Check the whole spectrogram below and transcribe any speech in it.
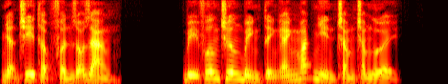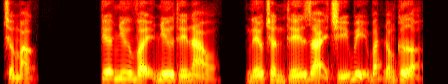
nhận chi thập phần rõ ràng. Bị Phương Trương bình tĩnh ánh mắt nhìn chằm chằm người, trầm mặc. Kia như vậy như thế nào, nếu Trần Thế giải trí bị bắt đóng cửa,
